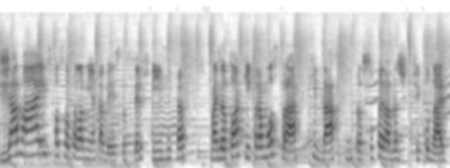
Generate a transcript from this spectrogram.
Jamais passou pela minha cabeça ser física, mas eu tô aqui para mostrar que dá sim para superar as dificuldades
